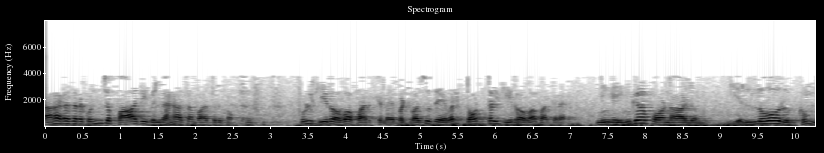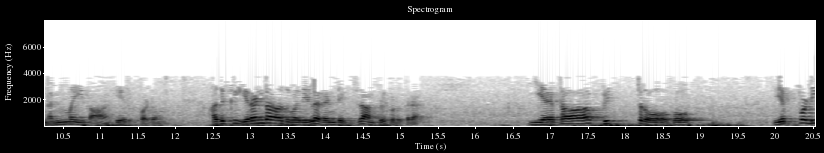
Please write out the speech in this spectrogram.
நாரதரை கொஞ்சம் பாதி வில்லனா தான் பார்த்துருக்கோம். ஃபுல் ஹீரோவா பார்க்கல பட் வசுதேவர் டோட்டல் ஹீரோவா பார்க்கிற நீங்க எங்க போனாலும் எல்லோருக்கும் நன்மை தான் ஏற்படும். அதுக்கு இரண்டாவது வரியில ரெண்டு எக்ஸாம்பிள் கொடுக்கிறேன் யதா பித்ரோகோ. எப்படி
